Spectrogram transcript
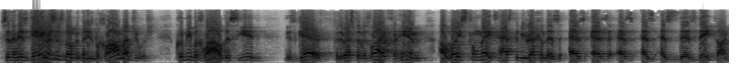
so then his Geirus is no good, then he's Bechlal not Jewish. Could be Bechlal, this Yid, this ger for the rest of his life. For him, Alois till has to be reckoned as as as as as as, as daytime.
